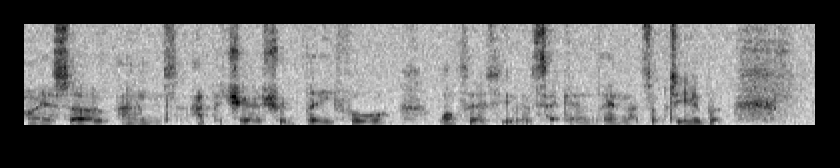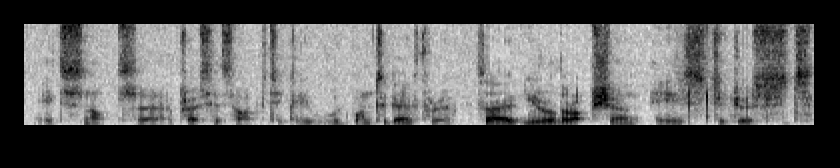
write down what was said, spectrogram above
ISO and aperture should be for 130 of a second then that's up to you but it's not uh, a process I particularly would want to go through. So your other option is to just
